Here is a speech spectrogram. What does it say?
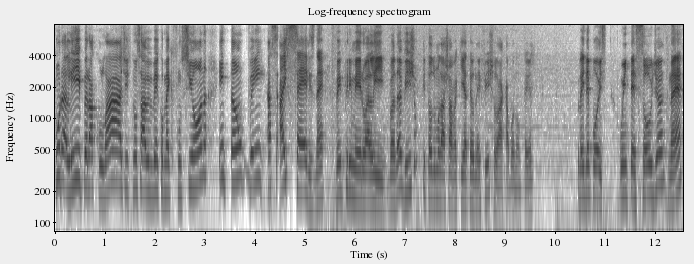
por ali, pelo acolá, a gente não sabe bem como é que funciona. Então vem as, as séries, né? Vem primeiro ali WandaVision, que todo mundo achava que ia ter o Nefisto, acabou não tendo. Vem depois o Inter Soldier, né?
